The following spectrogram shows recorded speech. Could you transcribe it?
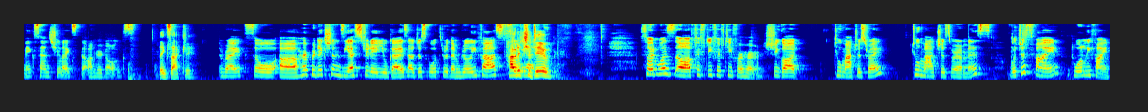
makes sense. She likes the underdogs. Exactly. Right. So uh, her predictions yesterday, you guys. I'll just go through them really fast. How So did she do? So it was uh, 50-50 for her. She got two matches right. Two matches were a miss, which is fine, totally fine.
